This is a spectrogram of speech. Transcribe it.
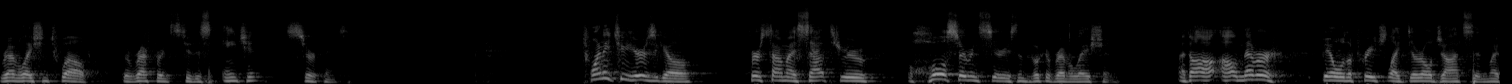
Revelation 12, the reference to this ancient serpent. 22 years ago, first time I sat through a whole sermon series in the book of Revelation. I thought I'll, never be able to preach like Darrell Johnson, my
